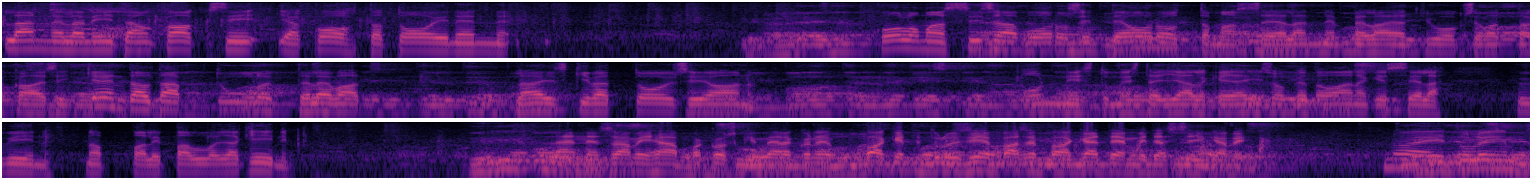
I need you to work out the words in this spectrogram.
lännellä niitä on kaksi ja kohta toinen Kolmas sisävuoro sitten odottamassa ja lännen pelaajat juoksevat takaisin kentältä, tuulettelevat, läiskivät toisiaan onnistumisten jälkeen ja Isoketo ainakin siellä hyvin nappaili palloja kiinni. Lännen Sami Haappakoski, melkoinen paketti tuli siihen vasempaan käteen, mitä siinä kävi? No ei, tulin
